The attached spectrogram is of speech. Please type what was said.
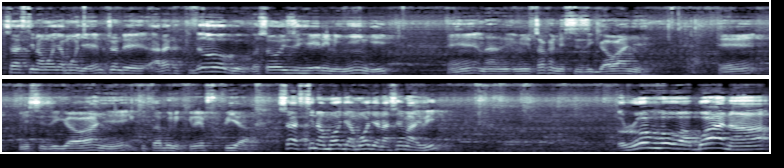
Saa 61 moja hem twende haraka kidogo kwa sababu hizi heri ni nyingi Eh, na nitaka nisizigawanye. Eh, nisizigawanye, kitabu ni kirefu pia. Sasa 61 moja nasema hivi. Roho wa Bwana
